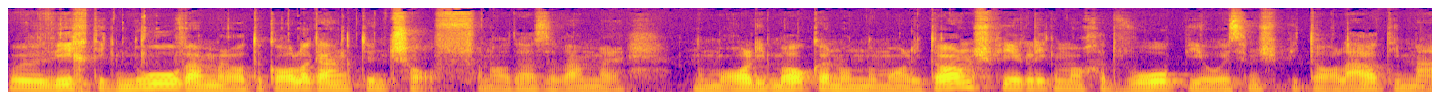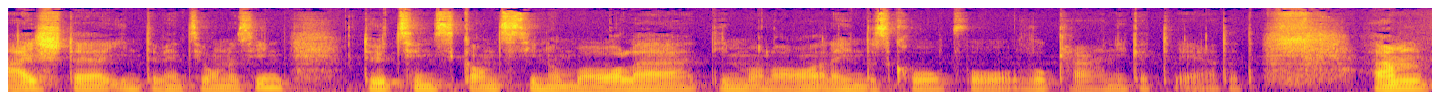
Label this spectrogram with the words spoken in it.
Wichtig nur, wenn wir an der Gallengang arbeiten. Oder? Also wenn wir normale Magen- und normale Darmspiegelungen machen, wo bei uns im Spital auch die meisten Interventionen sind. Dort sind es ganz die normalen, die normalen Endoskope, die, die gereinigt werden. Ähm,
